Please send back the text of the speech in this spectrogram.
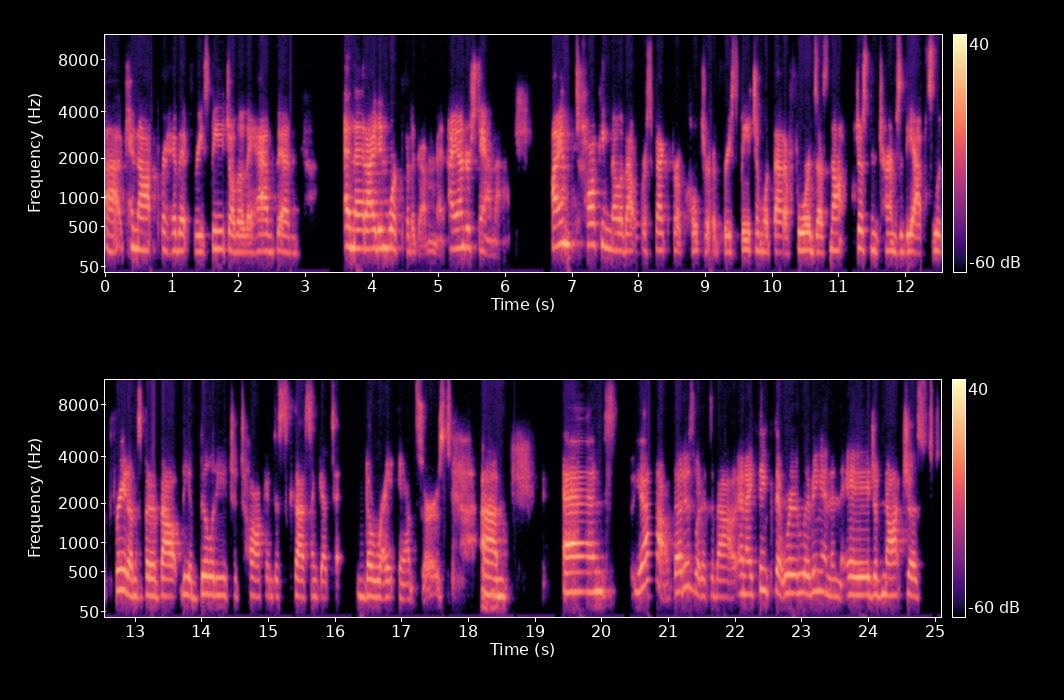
uh, cannot prohibit free speech although they have been and that i didn't work for the government. I understand that. I am talking though about respect for a culture of free speech and what that affords us not just in terms of the absolute freedoms but about the ability to talk and discuss and get to the right answers. Um, and yeah, that is what it's about. And I think that we're living in an age of not just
